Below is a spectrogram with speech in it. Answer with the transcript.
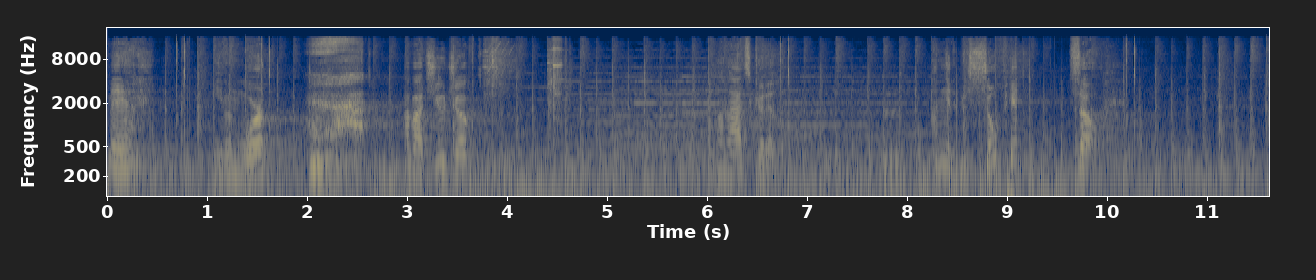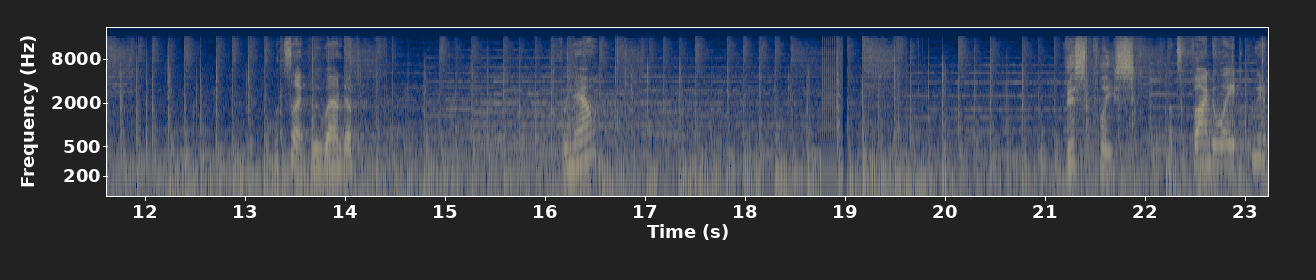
Man, even worse. How about you, Joke? Well, that's good at least. I'm gonna be so pissed. So, Looks like we wound up. For now, this place. let's find a way. We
